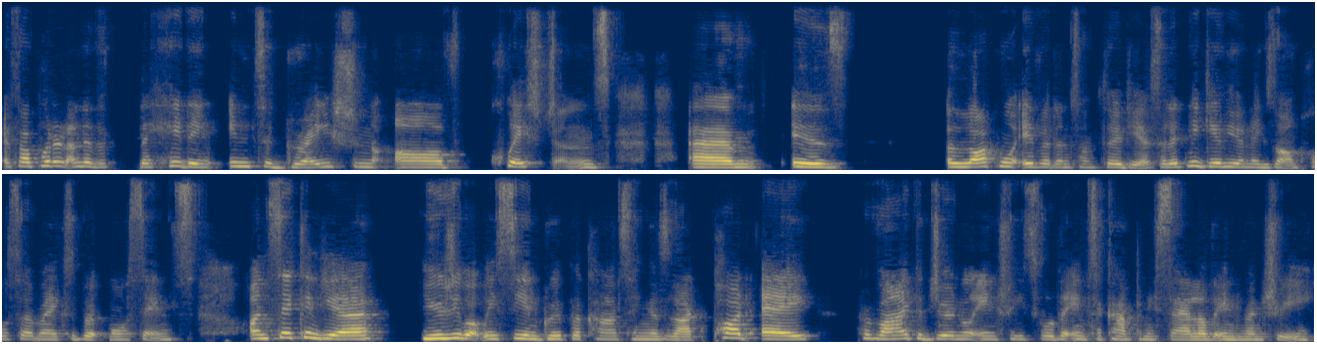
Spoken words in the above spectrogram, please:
if I put it under the, the heading integration of questions, um, is a lot more evidence on third year. So let me give you an example so it makes a bit more sense. On second year, usually what we see in group accounting is like part A, provide the journal entries for the intercompany sale of inventory.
